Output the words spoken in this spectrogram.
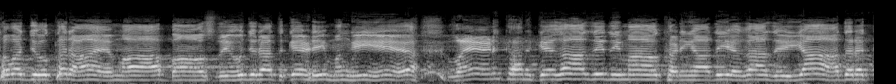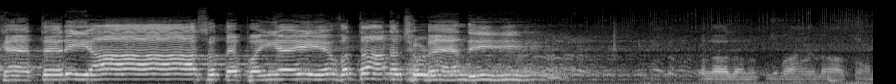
توجہ کرائے ماں عباس دی اجرت کیڑی منگی وین کر کے غازی دی ماں کھڑیاں دی غازی یاد رکھیں تیری آس تے پئیے وطن چھڑیں دی اللہ اللہ علیہ قوم ظالمین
